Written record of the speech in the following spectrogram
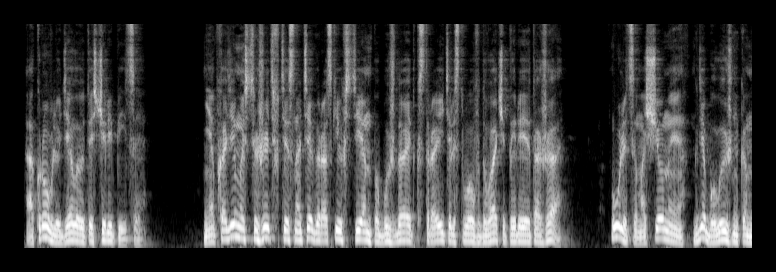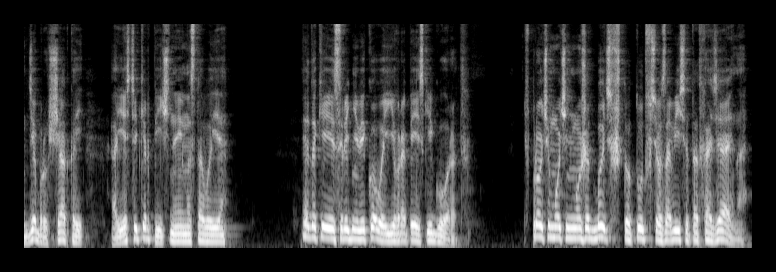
а кровлю делают из черепицы. Необходимость жить в тесноте городских стен побуждает к строительству в 2-4 этажа. Улицы мощеные, где булыжником, где брусчаткой, а есть и кирпичные мостовые. Эдакий средневековый европейский город. Впрочем, очень может быть, что тут все зависит от хозяина –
